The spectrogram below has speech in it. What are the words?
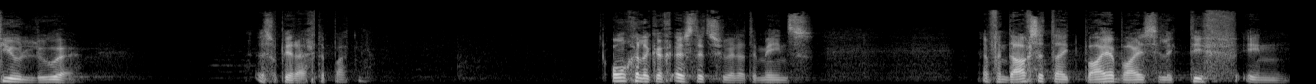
teoloë is op die regte pad nie. Ongelukkig is dit so dat 'n mens in vandag se tyd baie baie selektief en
